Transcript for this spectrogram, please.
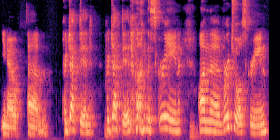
you know, um, projected projected on the screen on the virtual screen.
